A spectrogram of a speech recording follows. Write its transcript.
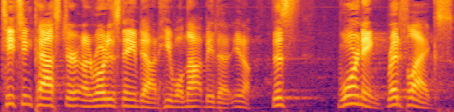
teaching pastor and i wrote his name down. He will not be that you know this warning red flags.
